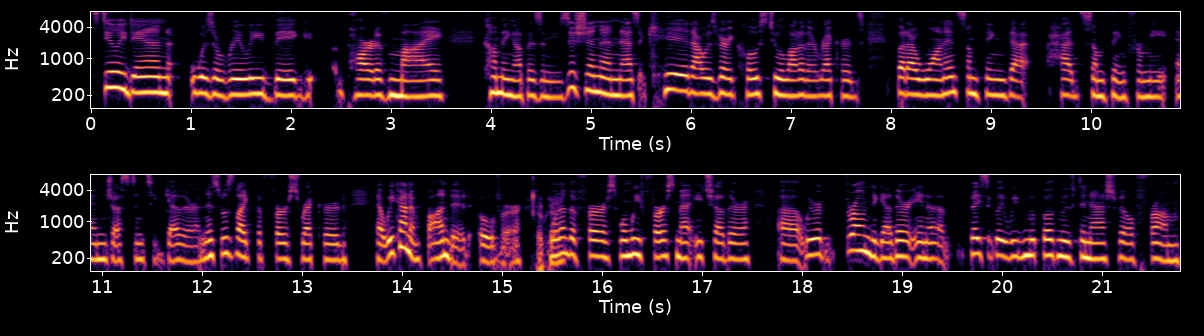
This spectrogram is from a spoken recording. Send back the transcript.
Steely Dan was a really big part of my coming up as a musician. And as a kid, I was very close to a lot of their records, but I wanted something that had something for me and Justin together. And this was like the first record that we kind of bonded over. Okay. One of the first, when we first met each other, uh, we were thrown together in a basically, we mo- both moved to Nashville from,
